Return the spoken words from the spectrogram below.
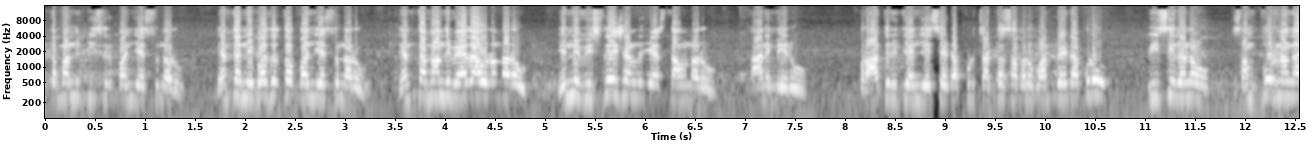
ఎంతమంది బీసీలు పనిచేస్తున్నారు? ఎంత నిబద్ధతతో పనిచేస్తున్నారు? ఎంతమంది మేధావులు ఉన్నారు? ఎన్ని విశ్లేషణలు చేస్తా ఉన్నారు? కానీ మీరు ప్రాతినిధ్యం చేసేటప్పుడు చట్టసభలు పంపేటప్పుడు బీసీలను సంపూర్ణంగా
